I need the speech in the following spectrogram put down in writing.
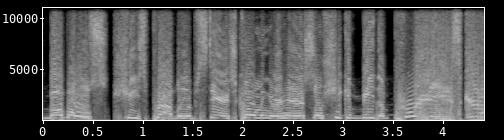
Bubbles? She's probably upstairs combing her hair so she can be the prettiest girl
